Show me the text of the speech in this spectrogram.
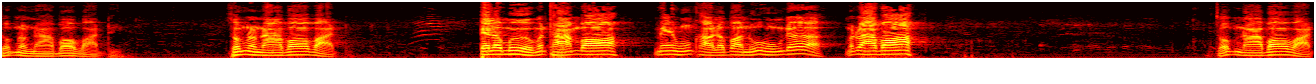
สมนำนาบ่บาดสมนำนาบอบาดแต่ละมือมันถามบอแม่หุงข้าวแล้วบอหนูหุงเด้อมันว่าบอ สมนาบอบาด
